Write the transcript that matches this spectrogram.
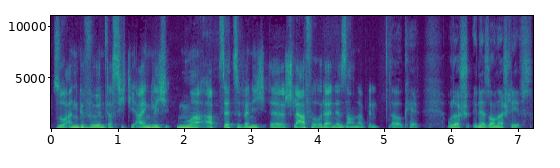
so angewöhnt, dass ich die eigentlich nur absetze, wenn ich äh, schlafe oder in der Sauna bin. Ah, okay. Oder in der Sauna schläfst.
